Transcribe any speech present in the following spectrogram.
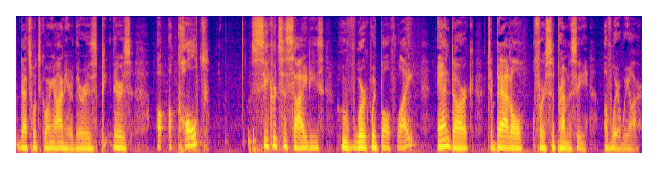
that's what's going on here. There is there's a, a cult, secret societies who've worked with both light and dark to battle for supremacy of where we are.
